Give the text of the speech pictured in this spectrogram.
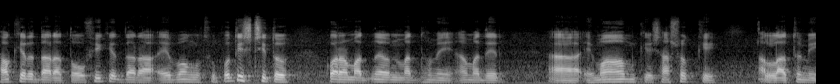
হকের দ্বারা, তৌফিকের দ্বারা এবং সুপ্রতিষ্ঠিত করার মাধ্যমে আমাদের ইমামকে, শাসককে, আল্লাহ তুমি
